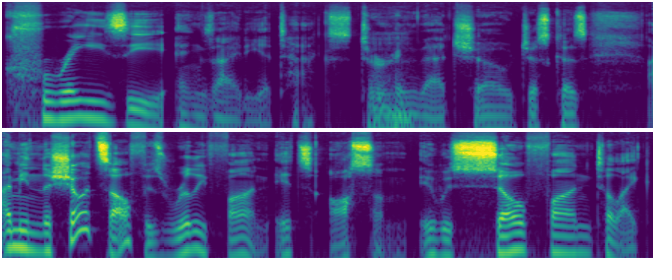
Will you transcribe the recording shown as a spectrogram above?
crazy anxiety attacks during Mm-hmm. that show just because I mean the show itself is really fun. It's awesome. It was so fun to like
